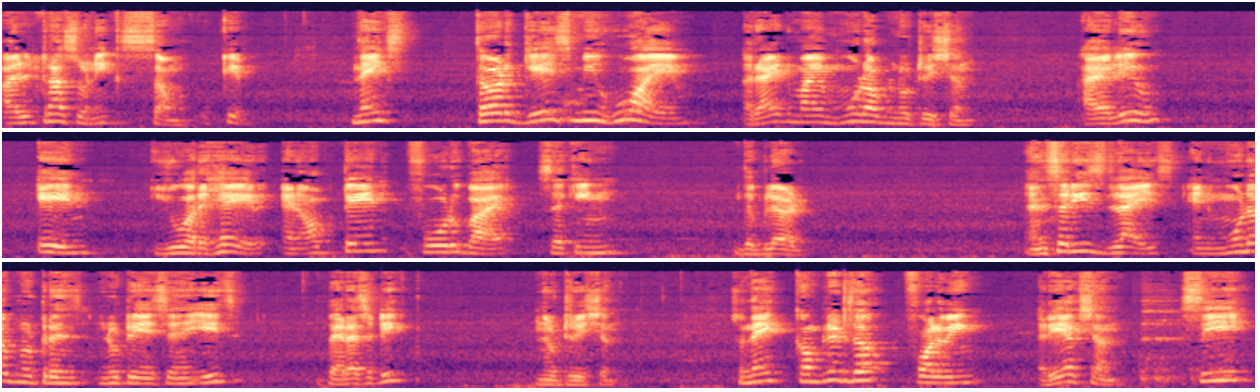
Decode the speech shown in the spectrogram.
ultrasonic sound. Okay. Next, third, guess me who I am write my mode of nutrition. I live in your hair and obtain food by sucking the blood. Answer is lice and mode of nutri- nutrition is parasitic nutrition. So next complete the following reaction. C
